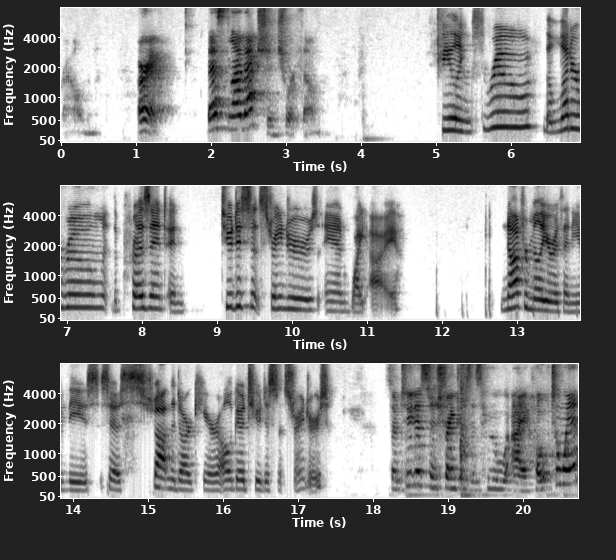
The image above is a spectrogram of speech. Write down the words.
crown. All right. Best live action short film feeling through the letter room, the present, and two distant strangers and white eye. Not familiar with any of these, so shot in the dark here. I'll go two distant strangers. So two distant strangers is who I hope to win.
